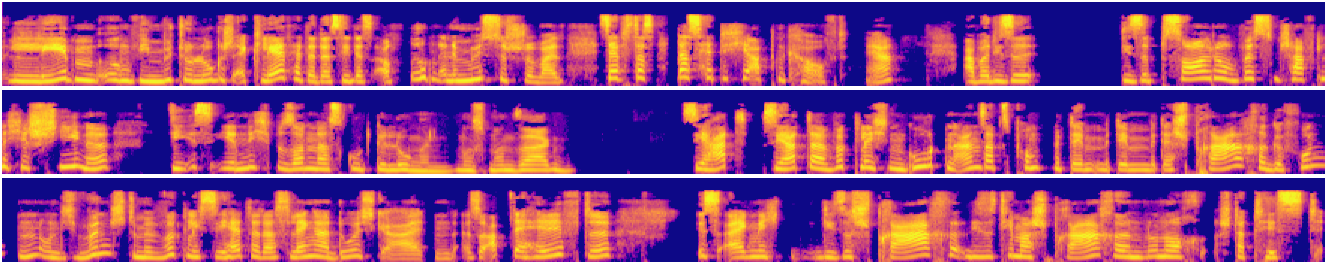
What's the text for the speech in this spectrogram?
Leben irgendwie mythologisch erklärt hätte, dass sie das auf irgendeine mystische Weise, selbst das, das hätte ich hier abgekauft, ja. Aber diese, diese pseudowissenschaftliche Schiene, die ist ihr nicht besonders gut gelungen, muss man sagen. Sie hat, sie hat da wirklich einen guten Ansatzpunkt mit dem, mit dem, mit der Sprache gefunden und ich wünschte mir wirklich, sie hätte das länger durchgehalten. Also ab der Hälfte ist eigentlich diese Sprache, dieses Thema Sprache nur noch Statistin.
